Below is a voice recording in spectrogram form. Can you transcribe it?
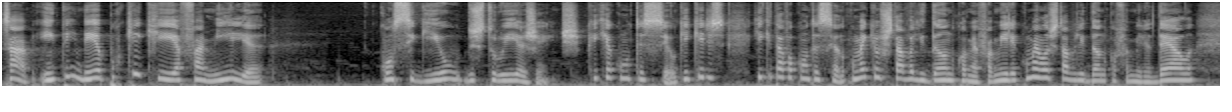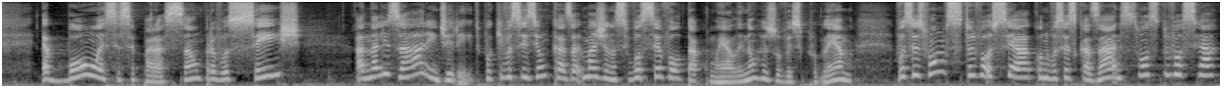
sabe? Entender por que que a família conseguiu destruir a gente. O que, que aconteceu? O que que eles, o que estava acontecendo? Como é que eu estava lidando com a minha família? Como ela estava lidando com a família dela? é bom essa separação para vocês analisarem direito, porque vocês iam casar. Imagina, se você voltar com ela e não resolver esse problema, vocês vão se divorciar. Quando vocês casarem, vocês vão se divorciar.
